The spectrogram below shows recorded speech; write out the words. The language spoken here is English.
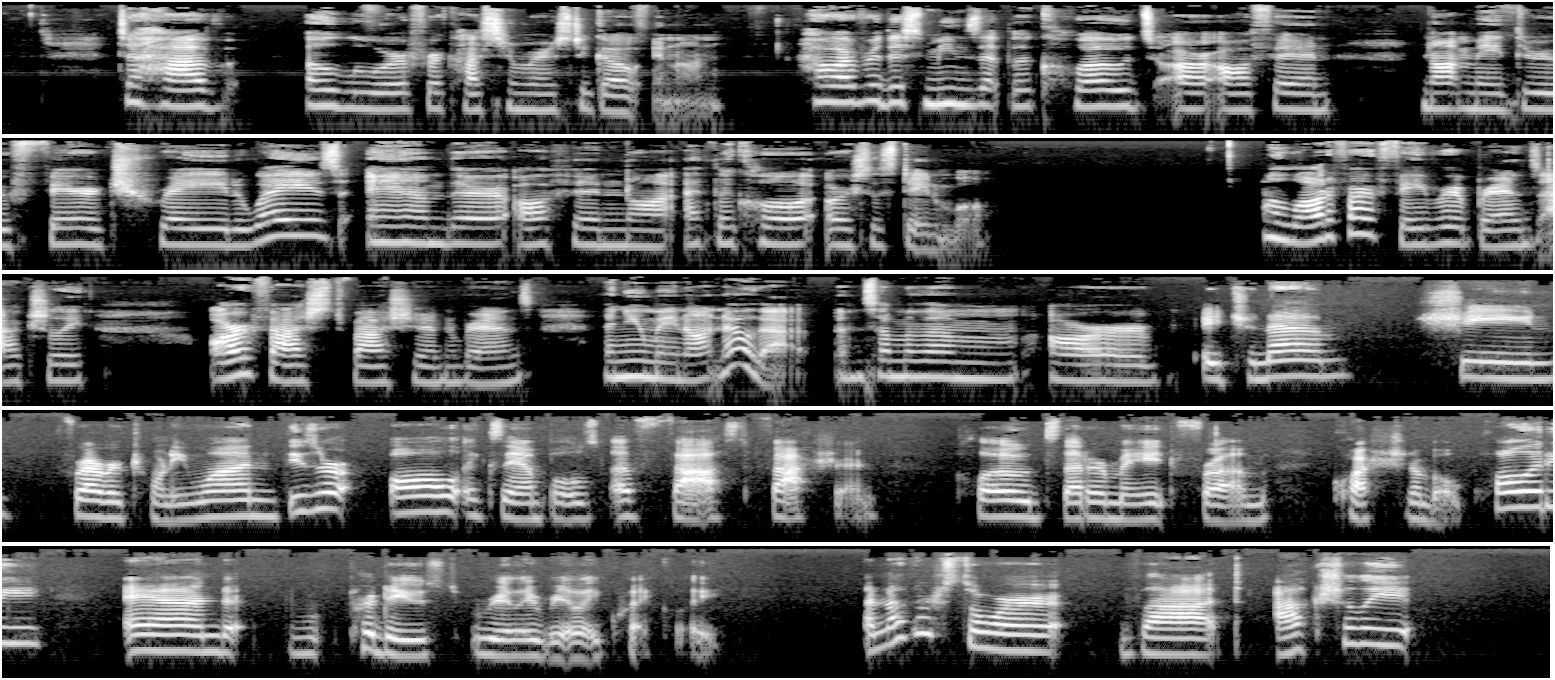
to have a lure for customers to go in on. However, this means that the clothes are often not made through fair trade ways and they're often not ethical or sustainable. A lot of our favorite brands actually are fast fashion brands and you may not know that. And some of them are H&M, Shein, Forever 21. These are all examples of fast fashion clothes that are made from questionable quality and produced really, really quickly. Another store that actually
